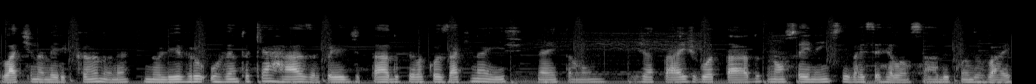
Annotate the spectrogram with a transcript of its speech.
latino-americano, né? No livro O Vento que Arrasa, foi editado pela Kozak Naif, né? Então já está esgotado. Não sei nem se vai ser relançado e quando vai,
